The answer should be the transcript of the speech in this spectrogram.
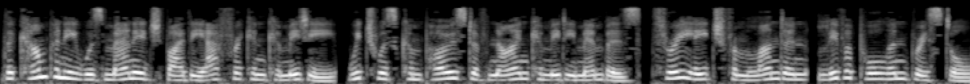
The company was managed by the African Committee, which was composed of nine committee members, three each from London, Liverpool and Bristol.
